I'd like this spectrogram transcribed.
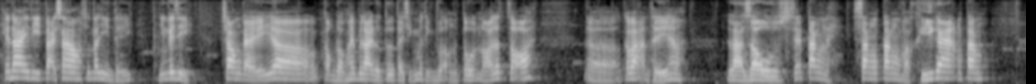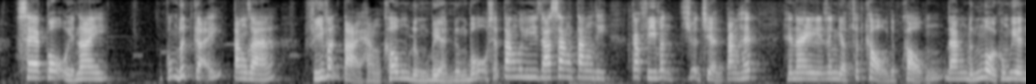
hiện nay thì tại sao chúng ta nhìn thấy những cái gì? Trong cái uh, cộng đồng Happy Life đầu tư tài chính và thịnh vượng tôi nói rất rõ uh, các bạn thấy ha, là dầu sẽ tăng này xăng tăng và khí ga cũng tăng. Xe cộ hiện nay cũng đứt gãy tăng giá. Phí vận tải hàng không đường biển đường bộ sẽ tăng bởi vì giá xăng tăng thì các phí vận chuyển chuyển tăng hết. Hiện nay doanh nghiệp xuất khẩu nhập khẩu cũng đang đứng ngồi không yên.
